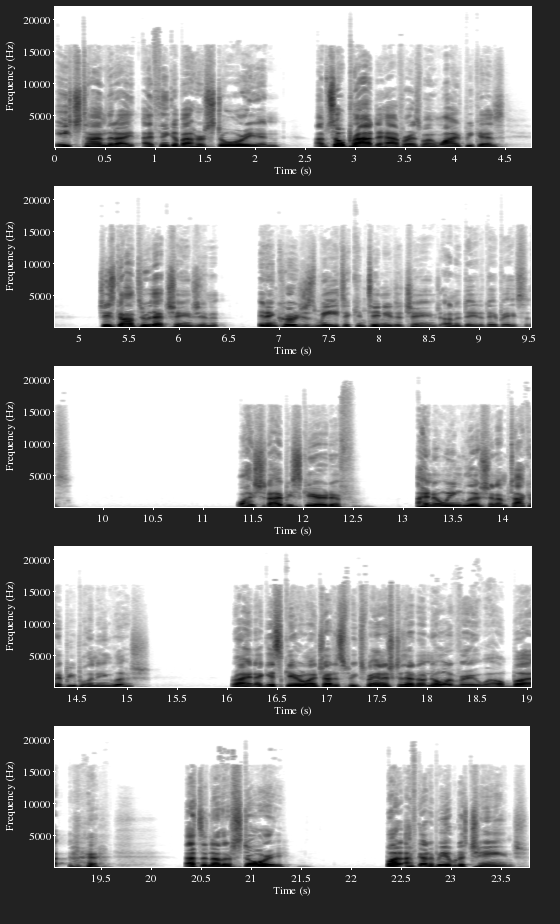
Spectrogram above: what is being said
Each time that I, I think about her story, and I'm so proud to have her as my wife because she's gone through that change and it, encourages me to continue to change on a day to day basis. Why should I be scared if I know English and I'm talking to people in English right? I get scared when I try to speak Spanish because I don't know it very well, but that's another story. But I've got to be able to change.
